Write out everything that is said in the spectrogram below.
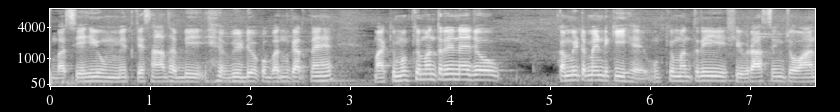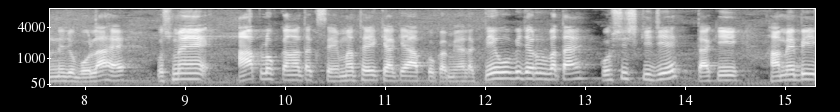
बस यही उम्मीद के साथ अभी वीडियो को बंद करते हैं। बाकी मुख्यमंत्री ने जो कमिटमेंट की है मुख्यमंत्री शिवराज सिंह चौहान ने जो बोला है उसमें आप लोग कहाँ तक सहमत है? क्या क्या आपको कमियाँ लगती है, वो भी ज़रूर बताएँ। कोशिश कीजिए ताकि हमें भी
